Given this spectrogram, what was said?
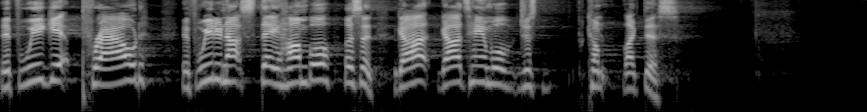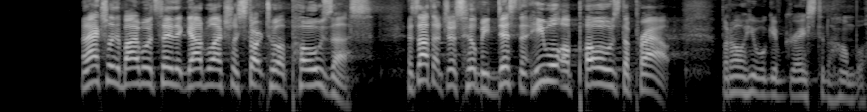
If we get proud, if we do not stay humble, listen, God, God's hand will just come like this. And actually, the Bible would say that God will actually start to oppose us. It's not that just he'll be distant, he will oppose the proud, but oh, he will give grace to the humble.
